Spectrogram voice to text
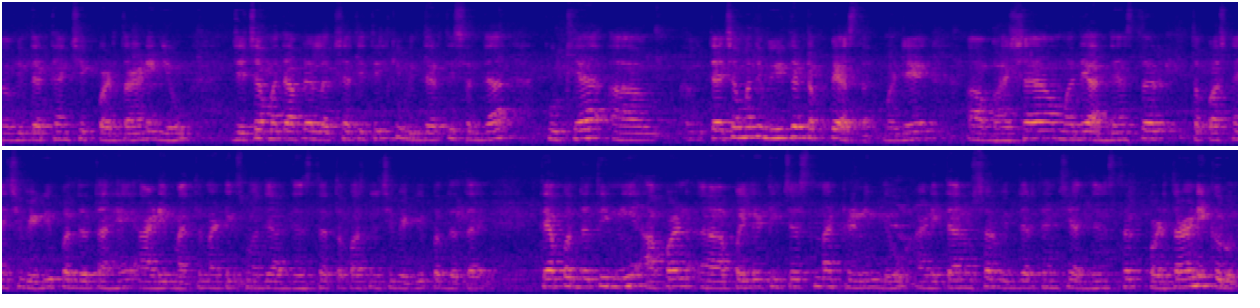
विद्यार्थ्यांची पडताळणी घेऊ ज्याच्यामध्ये आपल्या लक्षात येतील की विद्यार्थी सध्या कुठल्या त्याच्यामध्ये विविध टप्पे असतात. म्हणजे भाषामध्ये अध्ययनस्तर तपासण्याची वेगळी पद्धत आहे आणि मॅथमॅटिक्समध्ये अध्ययनस्तर तपासण्याची वेगळी पद्धत आहे. त्या पद्धतीने आपण पहिले टीचर्सना ट्रेनिंग देऊ आणि त्यानुसार विद्यार्थ्यांची अध्ययनस्तर पडताळणी करून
